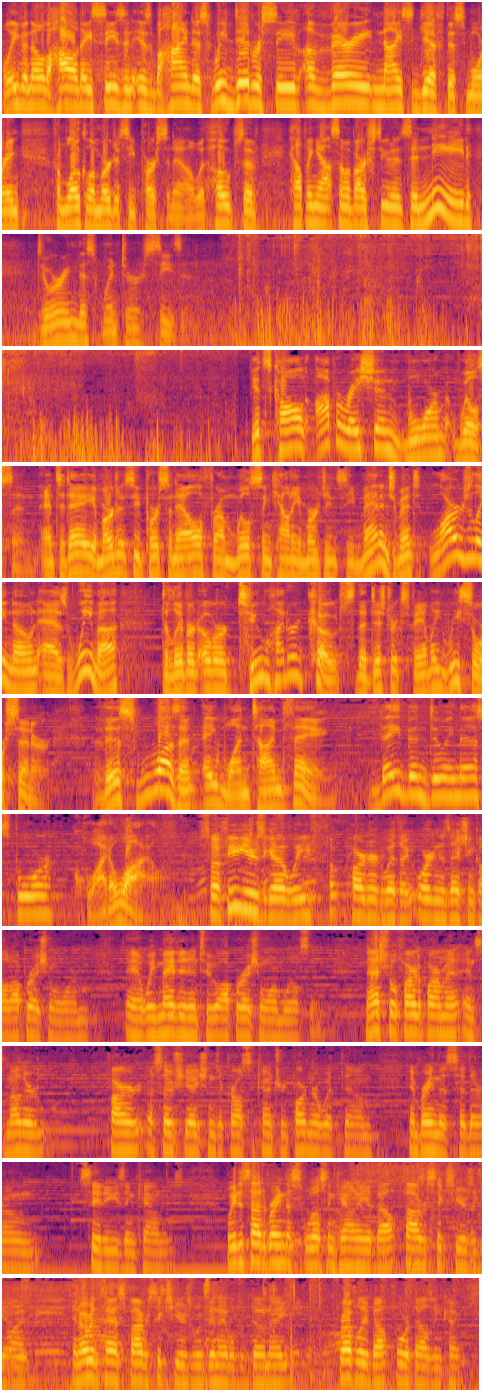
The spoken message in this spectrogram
Well, even though the holiday season is behind us, we did receive a very nice gift this morning from local emergency personnel with hopes of helping out some of our students in need during this winter season. It's called Operation Warm Wilson, and today emergency personnel from Wilson County Emergency Management, largely known as WEMA, delivered over 200 coats to the district's Family Resource Center. This wasn't a one time thing. They've been doing this for quite a while. So a few years ago, we partnered with an organization called Operation Warm, and we made it into Operation Warm Wilson. Nashville Fire Department and some other fire associations across the country partner with them and bring this to their own cities and counties. We decided to bring this to Wilson County about five or six years ago, and over the past five or six years, we've been able to donate roughly about 4,000 coats.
